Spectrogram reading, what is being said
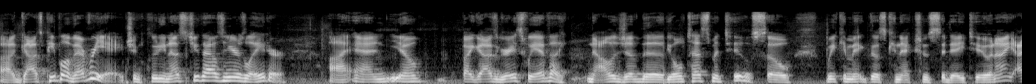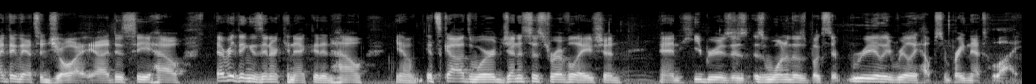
uh, God's people of every age, including us 2,000 years later. Uh, and you know, by God's grace, we have like knowledge of the, the, Old Testament too, so we can make those connections today too. And I, I think that's a joy uh, to see how everything is interconnected and how you know it's God's word, Genesis to Revelation, and Hebrews is, is one of those books that really, really helps to bring that to light.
